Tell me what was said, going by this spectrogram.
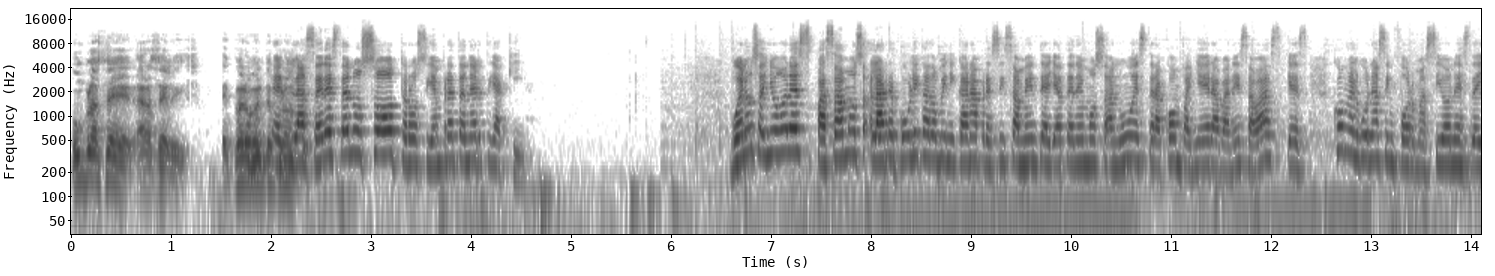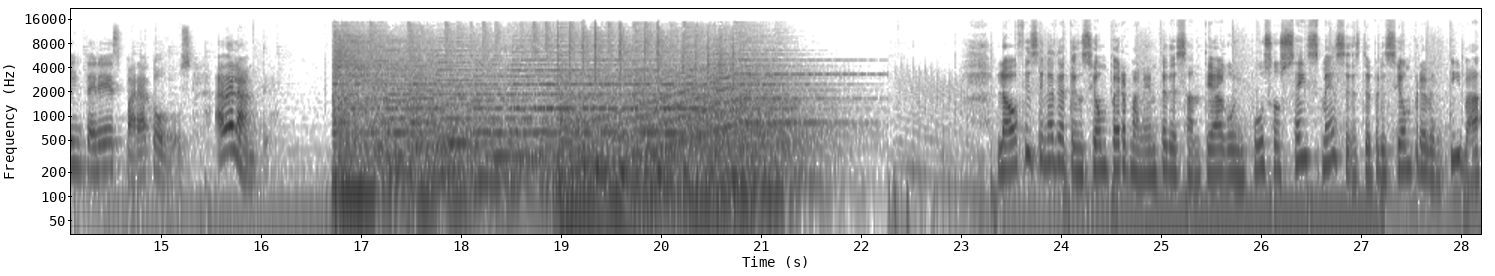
Un placer, Aracelis. Espero verte pronto. El placer es de nosotros siempre tenerte aquí. Bueno, señores, pasamos a la República Dominicana. Precisamente allá tenemos a nuestra compañera Vanessa Vázquez con algunas informaciones de interés para todos. Adelante. La Oficina de Atención Permanente de Santiago impuso seis meses de prisión preventiva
